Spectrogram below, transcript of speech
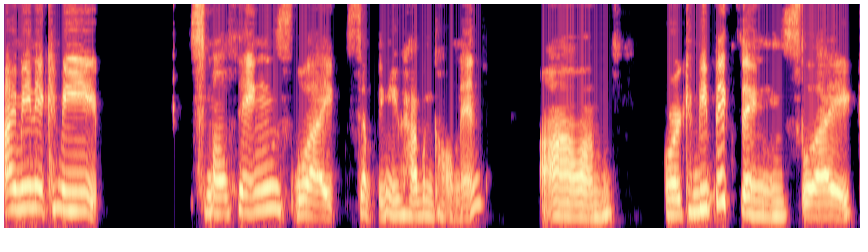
I mean, it can be small things like something you have in common, um, or it can be big things like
